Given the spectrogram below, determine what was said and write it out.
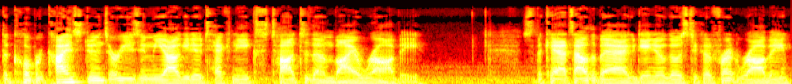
the Cobra Kai students are using Miyagi-Do techniques taught to them by Robbie. So the cat's out of the bag, Daniel goes to confront Robbie,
